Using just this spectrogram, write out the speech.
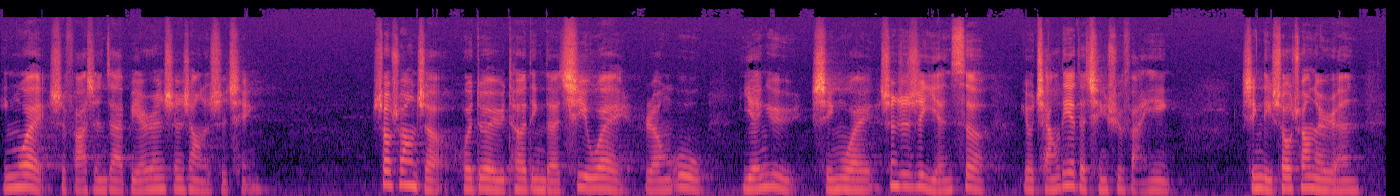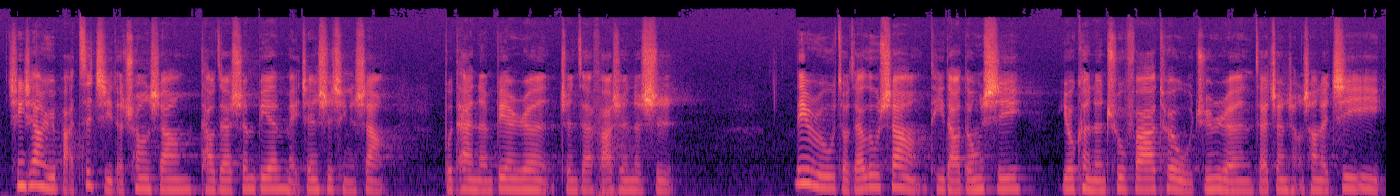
因为是发生在别人身上的事情。受创者会对于特定的气味、人物、言语、行为，甚至是颜色，有强烈的情绪反应。心理受创的人倾向于把自己的创伤套在身边每件事情上，不太能辨认正在发生的事。例如，走在路上踢到东西。有可能触发退伍军人在战场上的记忆，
